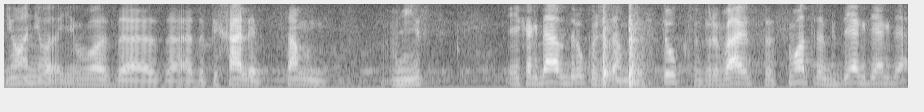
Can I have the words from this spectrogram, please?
И он его, его за, за, запихали в самом вниз. И когда вдруг уже там стук, взрываются, смотрят где, где, где,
